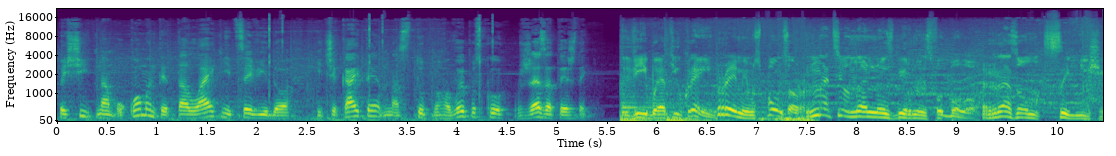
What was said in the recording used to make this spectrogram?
Пишіть нам у коменти та лайкніть це відео. І чекайте наступного випуску вже за тиждень. VBet Ukraine – преміум спонсор національної збірної з футболу. Разом сильніші.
